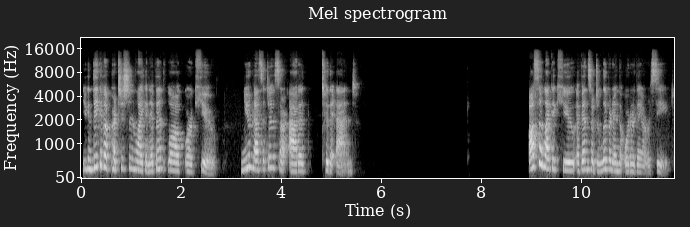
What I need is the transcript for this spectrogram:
You can think of a partition like an event log or a queue, new messages are added to the end. Also, like a queue, events are delivered in the order they are received.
